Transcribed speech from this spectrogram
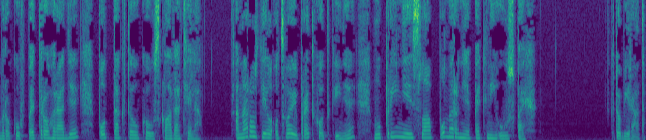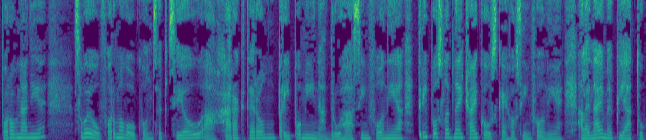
roku v Petrohrade pod taktovkou skladateľa. A na rozdiel od svojej predchodkyne mu priniesla pomerne pekný úspech – kto by rád porovnanie, svojou formovou koncepciou a charakterom pripomína druhá symfónia tri poslednej Čajkovského symfónie, ale najmä piatu,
